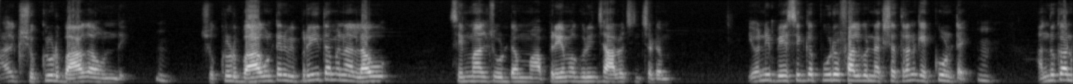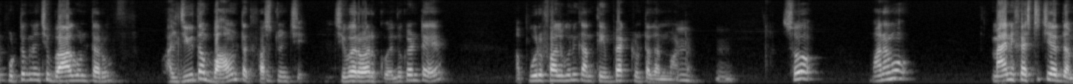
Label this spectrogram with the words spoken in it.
అది శుక్రుడు బాగా ఉంది. శుక్రుడు బాగుంటే విపరీతమైన లవ్ సినిమాలు చూడడం ఆ ప్రేమ గురించి ఆలోచించడం ఇవన్నీ బేసిక్గా పూర్వ ఫాల్గుని నక్షత్రానికి ఎక్కువ ఉంటాయి. అందుకని పుట్టుక నుంచి బాగుంటారు. వాళ్ళ జీవితం బాగుంటుంది ఫస్ట్ నుంచి చివరి వరకు. ఎందుకంటే ఆ పూర్వ ఫాల్గునికి అంత ఇంపాక్ట్ ఉంటుంది అనమాట. సో మనము మేనిఫెస్ట్ చేద్దాం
